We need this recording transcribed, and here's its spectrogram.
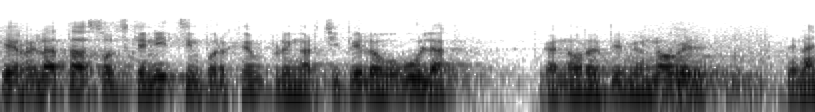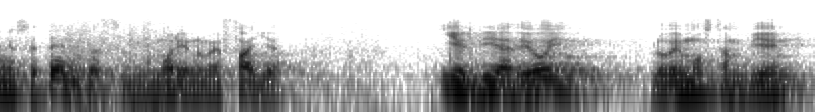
que relata Solzhenitsyn, por ejemplo, en Archipiélago Gulag, ganador del premio Nobel del año 70, si mi memoria no me falla. Y el día de hoy lo vemos también,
